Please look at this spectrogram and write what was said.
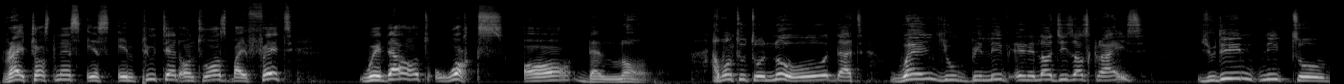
Righteousness is imputed unto us by faith without works or the law. I want you to know that when you believe in the Lord Jesus Christ, you didn't need to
